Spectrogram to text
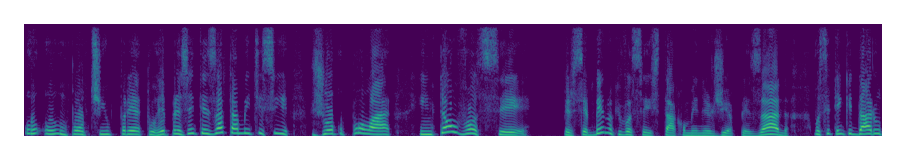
um, um pontinho preto. Representa exatamente esse jogo polar. Então você percebendo que você está com uma energia pesada, você tem que dar o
